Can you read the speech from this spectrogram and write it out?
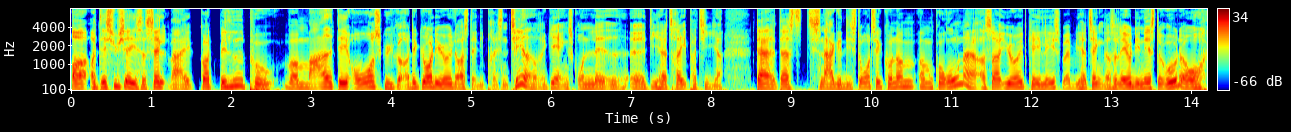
og, og det synes jeg i sig selv var et godt billede på, hvor meget det overskygger, og det gjorde de jo også, da de præsenterede regeringsgrundlaget, øh, de her tre partier. Der, der snakkede de stort set kun om, om corona, og så i øvrigt kan I læse, hvad vi har tænkt os at lave de næste otte år,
